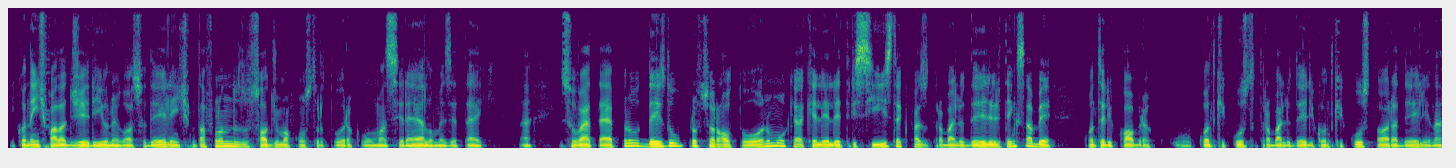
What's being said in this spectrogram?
E quando a gente fala de gerir o negócio dele, a gente não está falando só de uma construtora como uma Cirela, uma Zetec, né? Isso vai até pro, desde o profissional autônomo, que é aquele eletricista que faz o trabalho dele, ele tem que saber quanto ele cobra, o quanto que custa o trabalho dele, quanto que custa a hora dele, né?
